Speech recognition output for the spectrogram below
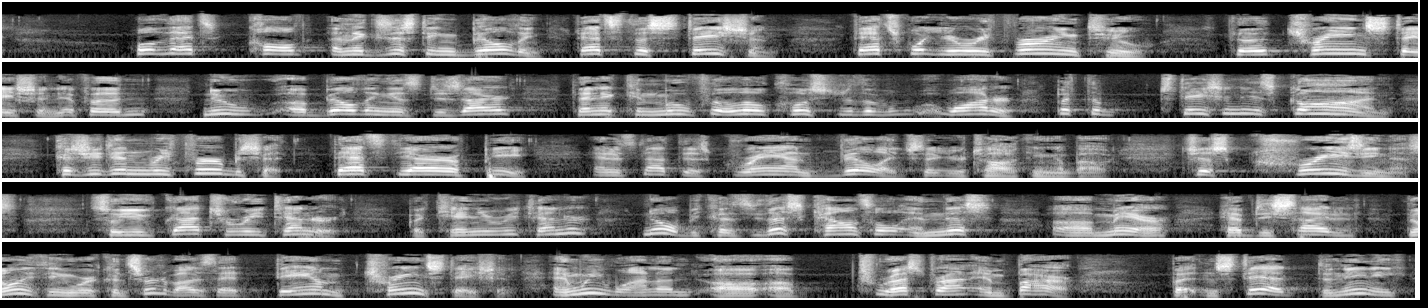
Well, that's called an existing building. That's the station. That's what you're referring to. The train station. If a new uh, building is desired, then it can move a little closer to the water. But the station is gone because you didn't refurbish it. That's the RFP. And it's not this grand village that you're talking about. Just craziness. So you've got to retender it. But can you retender? No, because this council and this uh, mayor have decided the only thing we're concerned about is that damn train station. And we want a, a, a restaurant and bar. But instead, Danini, uh,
